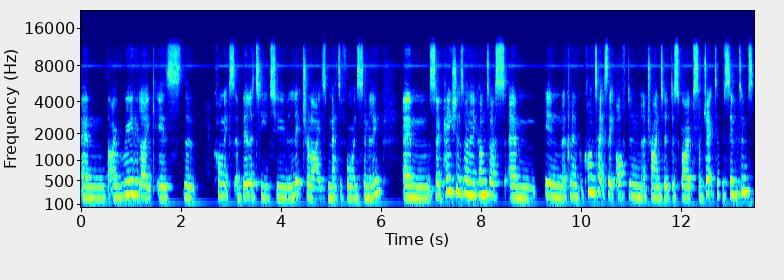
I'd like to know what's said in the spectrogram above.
um, that I really like is the comics ability to literalize metaphor and simile. Um, so patients, when they come to us um, in a clinical context, they often are trying to describe subjective symptoms.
